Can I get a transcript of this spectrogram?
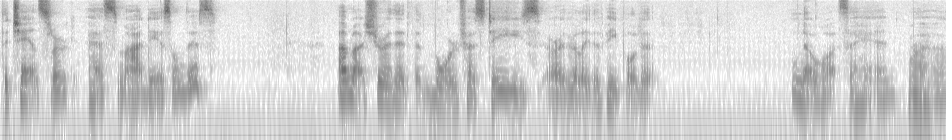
the chancellor has some ideas on this. I'm not sure that the board of trustees are really the people that know what's ahead. Right. Uh,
